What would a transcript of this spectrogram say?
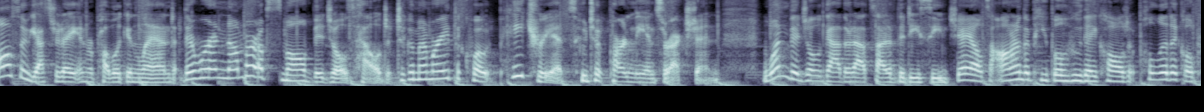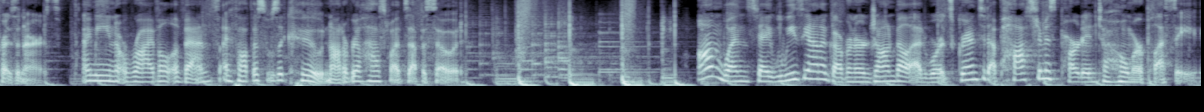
Also, yesterday in Republican land, there were a number of small vigils held to commemorate the quote, patriots who took part in the insurrection. One vigil gathered outside of the DC jail to honor the people who they called political prisoners. I mean, rival events. I thought this was a coup, not a Real Housewives episode. On Wednesday, Louisiana Governor John Bel Edwards granted a posthumous pardon to Homer Plessy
